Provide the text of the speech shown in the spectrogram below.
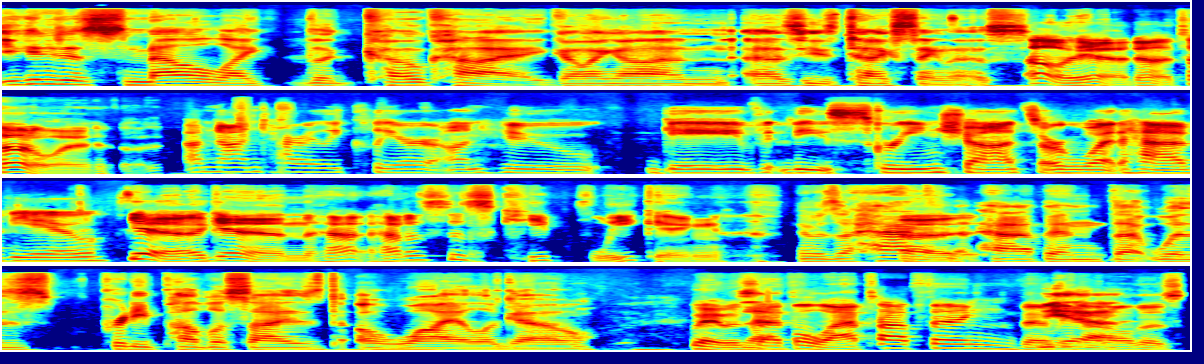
you can just smell like the coke high going on as he's texting this Oh yeah, no, totally. I'm not entirely clear on who gave these screenshots or what have you. Yeah, again, how how does this keep leaking? there was a hack Uh, that happened that was pretty publicized a while ago Wait, was That- that, the laptop thing? That Yeah. all those.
